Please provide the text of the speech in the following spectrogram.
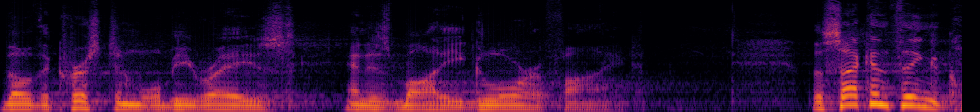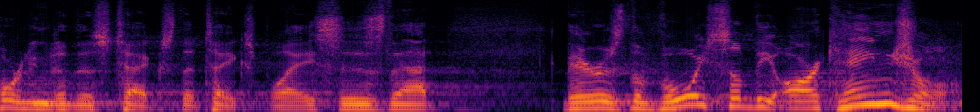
though the Christian will be raised and his body glorified. The second thing, according to this text, that takes place is that there is the voice of the archangel.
